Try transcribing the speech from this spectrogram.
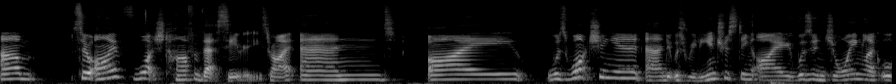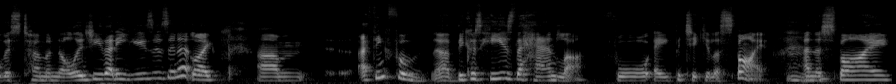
Um, so I've watched half of that series, right? And I was watching it and it was really interesting. I was enjoying like all this terminology that he uses in it. Like, um, I think for uh, because he is the handler for a particular spy, Mm. and the spy.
